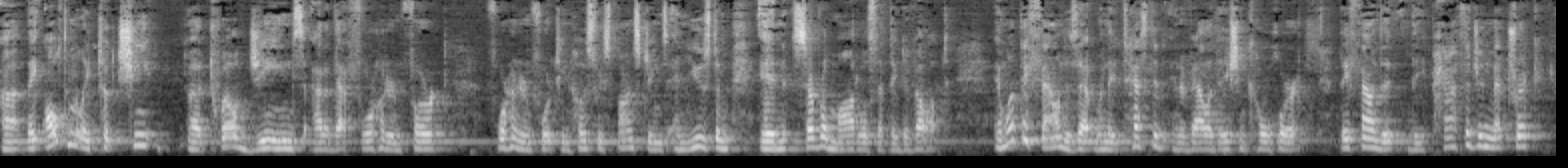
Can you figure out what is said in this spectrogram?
Uh, they ultimately took chi- uh, 12 genes out of that 414 host response genes and used them in several models that they developed. And what they found is that when they tested in a validation cohort, they found that the pathogen metric,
